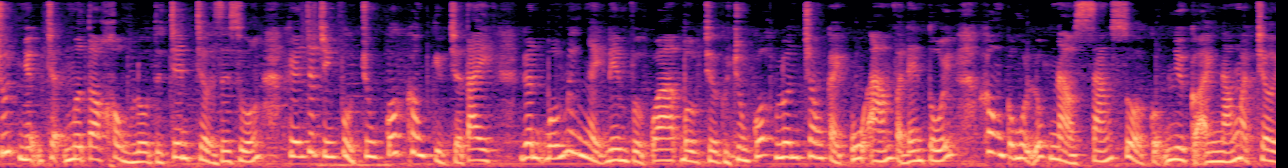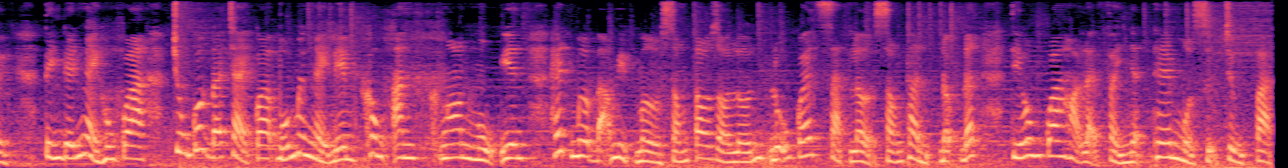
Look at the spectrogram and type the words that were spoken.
chút những trận mưa to khổng lồ từ trên trời rơi xuống, khiến cho chính phủ Trung Quốc không kịp trở tay. Gần 40 ngày đêm vừa qua, bầu trời của Trung Quốc luôn trong cảnh u ám và đen tối, không không có một lúc nào sáng sủa cũng như có ánh nắng mặt trời. Tính đến ngày hôm qua, Trung Quốc đã trải qua 40 ngày đêm không ăn ngon ngủ yên, hết mưa bão mịt mờ, sóng to gió lớn, lũ quét, sạt lở, sóng thần, động đất thì hôm qua họ lại phải nhận thêm một sự trừng phạt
